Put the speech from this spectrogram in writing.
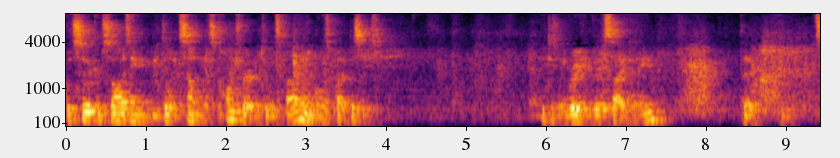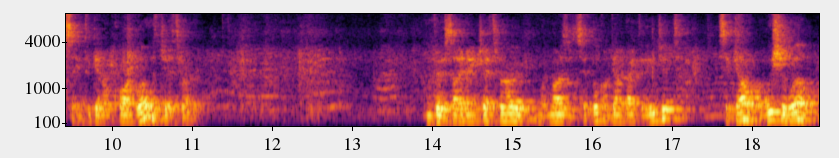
Would circumcising be doing something that's contrary to his father in law's practices? Because we read in verse 18 that seemed to get on quite well with Jethro. In verse 18, Jethro, when Moses said, Look, I'm going back to Egypt, he said, Go, I wish you well.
